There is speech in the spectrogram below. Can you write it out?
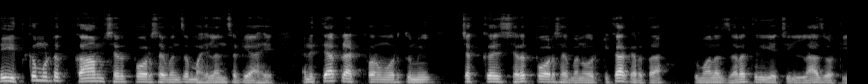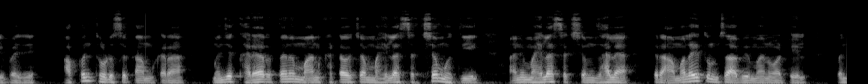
हे इतकं मोठं काम शरद पवार साहेबांचं महिलांसाठी आहे. आणि त्या प्लॅटफॉर्मवर तुम्ही चक्क शरद पवार साहेबांवर टीका करता तुम्हाला जरा तरी याची लाज वाटली पाहिजे. आपण थोडंसं काम करा. म्हणजे खऱ्या अर्थानं मानखटावच्या महिला सक्षम होतील आणि महिला सक्षम झाल्या तर आम्हालाही तुमचा अभिमान वाटेल. पण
